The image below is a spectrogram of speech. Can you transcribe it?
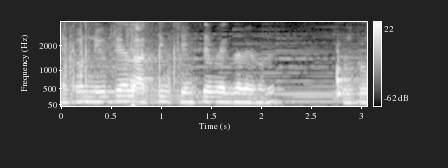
এখন নিউট্রাল আর্থিং সেম সেম এক জায়গায় হবে। কিন্তু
